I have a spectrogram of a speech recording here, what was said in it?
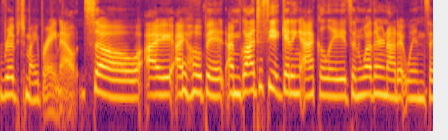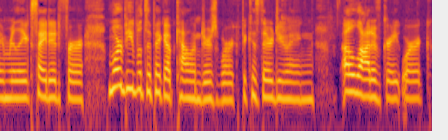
ripped my brain out. So I, I hope it, I'm glad to see it getting accolades and whether or not it wins, I'm really excited for more people to pick up Callender's work because they're doing a lot of great work.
